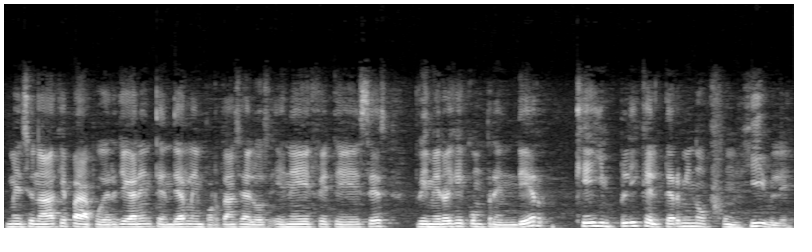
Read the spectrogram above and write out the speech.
mencionaba que para poder llegar a entender la importancia de los NFTs primero hay que comprender qué implica el término fungible.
